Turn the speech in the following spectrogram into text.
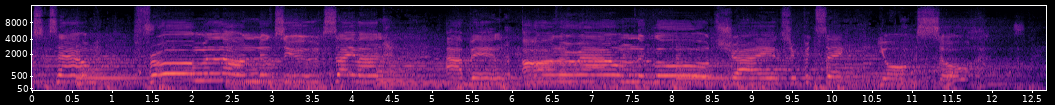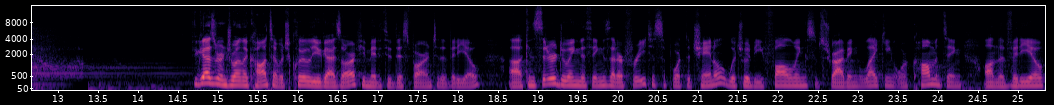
to town, from London to Taiwan. I've been all around the globe trying to protect your soul. If you guys are enjoying the content, which clearly you guys are if you made it through this far into the video, uh, consider doing the things that are free to support the channel, which would be following, subscribing, liking, or commenting on the video.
